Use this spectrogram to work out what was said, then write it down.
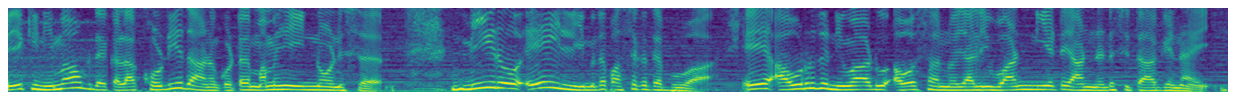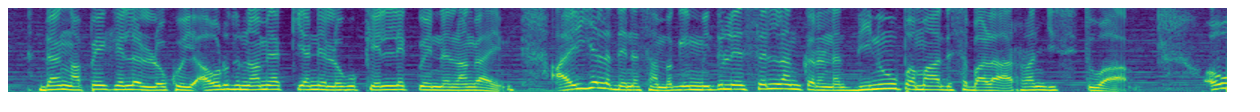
මේක නිමාවක් දෙකලා කොඩිය දානකොට මම ඉන්න ඕනිස. නීරෝ ඒ ඉල්ලීමද පසක තැබවා. ඒ අවුරුදු නිවාඩු අවසන්ව යළි වන්නයට යන්නට සිතාගෙනයි. දැන් අපේ කෙල්ල ලොකුයි අවුරුදු නමයක් කියන්නේ ලොකු කෙල්ලෙක් වෙන්න ළඟයි. අයිජල දෙන සමගින් මිදුලේ සෙල්ලං කරන දිනූපමා දෙස බලා රංජි සිතුවා. ඔහු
